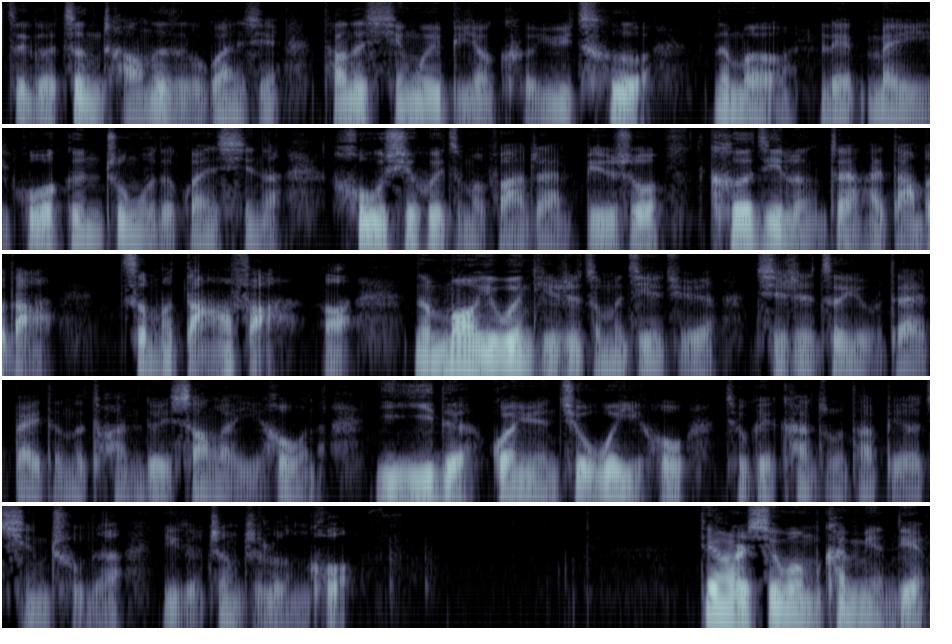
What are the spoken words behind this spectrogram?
这个正常的这个关系，他的行为比较可预测。那么，连美国跟中国的关系呢，后续会怎么发展？比如说，科技冷战还打不打？怎么打法啊？那贸易问题是怎么解决？其实这有待拜登的团队上来以后呢，一一的官员就位以后，就可以看出他比较清楚的一个政治轮廓。第二期，我们看缅甸。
